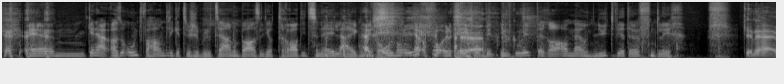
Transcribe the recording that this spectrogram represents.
ähm, genau, also und Verhandlungen zwischen Luzern und Basel ja traditionell eigentlich erfolgreich ja. und im, im guten Rahmen und nichts wird öffentlich. Genau.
